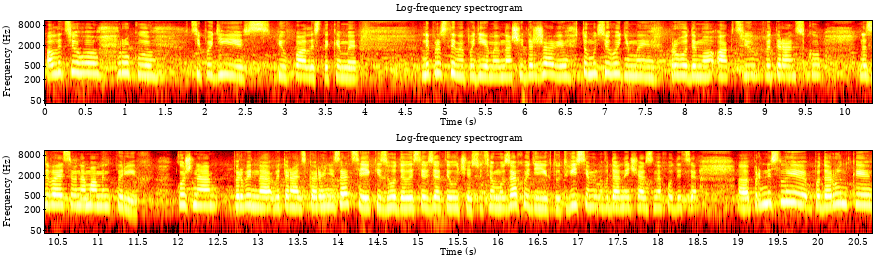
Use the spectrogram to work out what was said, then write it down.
Але цього року ці події співпали з такими непростими подіями в нашій державі. Тому сьогодні ми проводимо акцію ветеранську. Називається вона Мамин пиріг. Кожна первинна ветеранська організація, які згодилися взяти участь у цьому заході, їх тут вісім в даний час знаходиться, е, принесли подарунки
